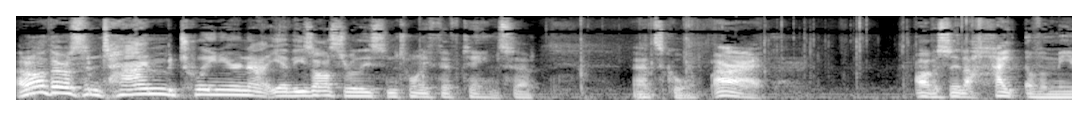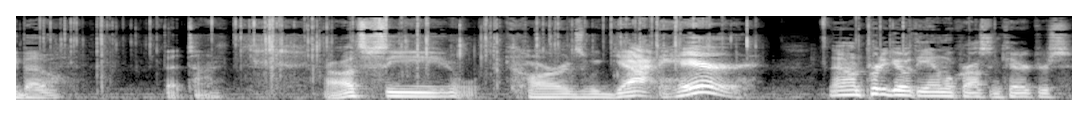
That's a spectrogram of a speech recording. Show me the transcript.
I don't know if there was some time between here or not. Yeah, these also released in 2015, so that's cool. Alright. Obviously the height of Amiibo that time. All right, let's see what cards we got here. Now, I'm pretty good with the Animal Crossing characters.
